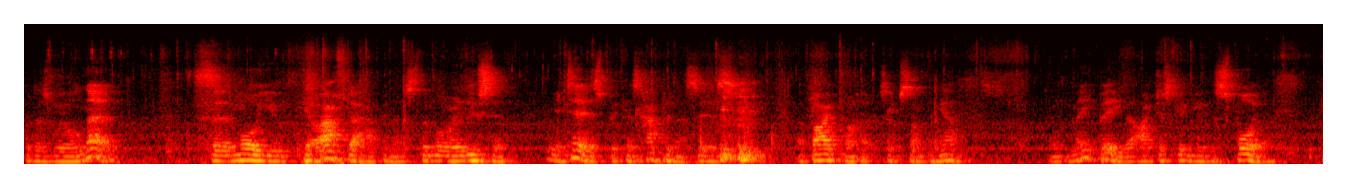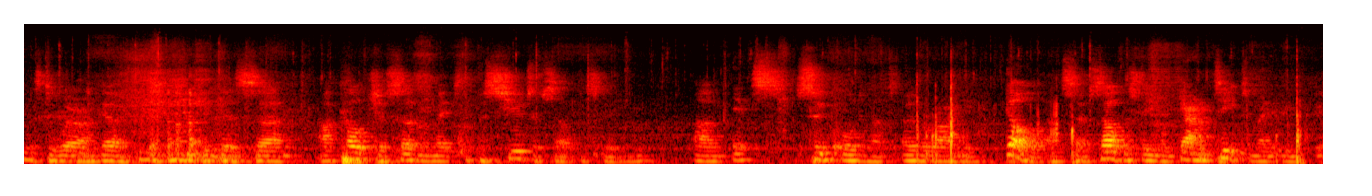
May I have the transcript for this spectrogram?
But as we all know, the more you go after happiness, the more elusive it is, because happiness is a byproduct of something else. It may be that I've just given you the spoiler as to where I'm going, because uh, our culture certainly makes the pursuit of self-esteem um, its superordinate overriding goal, and so self-esteem is guaranteed to make you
